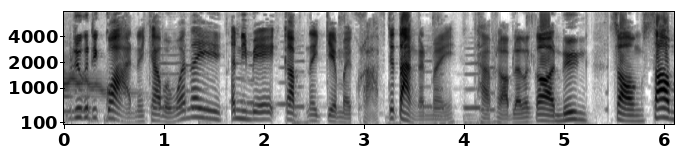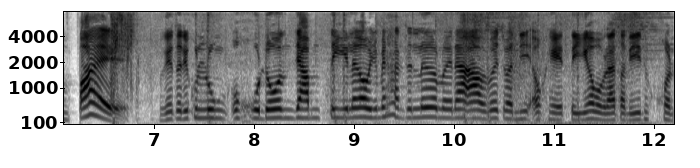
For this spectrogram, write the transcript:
ไปดูกันดีกว่านะครับผมว่าในอนิเมะกับในเกม Minecraft จะต่างกันไหม ถ้าพร้อมแล้วแล้วก็หนึ่งสองสามไปโอเคตอนนี้คุณลุงโอ้โหโดนยำตีแล้วก็ยังไม่ทันจะเริ่มเลยนะเอาไว้วันนี้โอเคตีครับผมนะตอนนี้ทุกคน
